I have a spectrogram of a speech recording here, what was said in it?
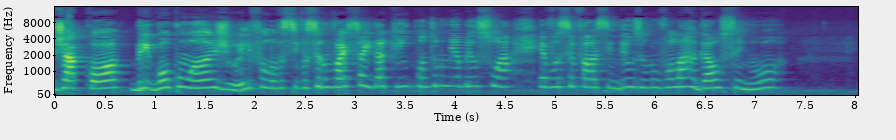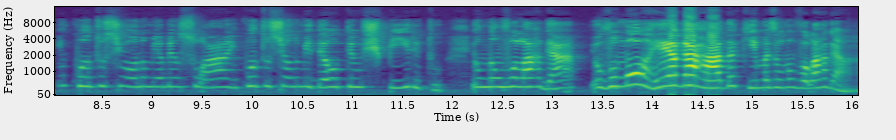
Jacó brigou com o anjo. Ele falou assim: Você não vai sair daqui enquanto não me abençoar. É você falar assim: Deus, eu não vou largar o Senhor enquanto o Senhor não me abençoar, enquanto o Senhor não me der o teu espírito. Eu não vou largar. Eu vou morrer agarrada aqui, mas eu não vou largar.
